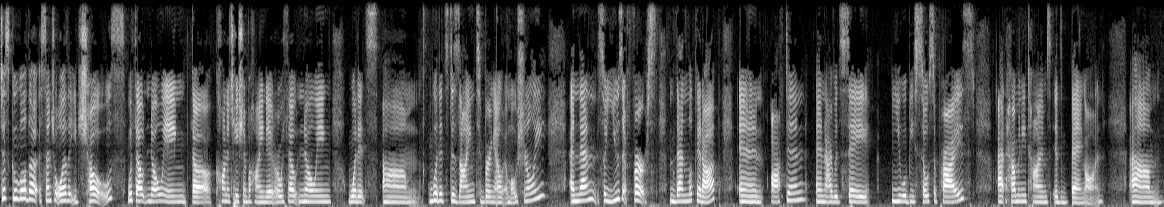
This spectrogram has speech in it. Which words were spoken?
just Google the essential oil that you chose without knowing the connotation behind it or without knowing what it's um, what it's designed to bring out emotionally. And then, so use it first, then look it up. And often, and I would say you will be so surprised at how many times it's bang on. Um,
